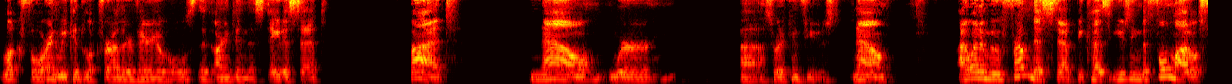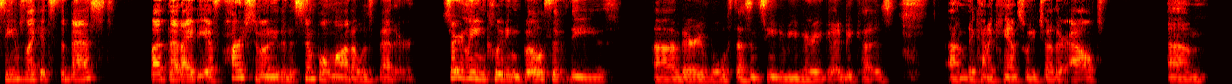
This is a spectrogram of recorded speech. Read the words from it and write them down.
look for, and we could look for other variables that aren't in this data set. But now we're uh, sort of confused. Now, I want to move from this step because using the full model seems like it's the best, but that idea of parsimony that a simple model is better. Certainly including both of these uh, variables doesn't seem to be very good because um, they kind of cancel each other out. Um,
